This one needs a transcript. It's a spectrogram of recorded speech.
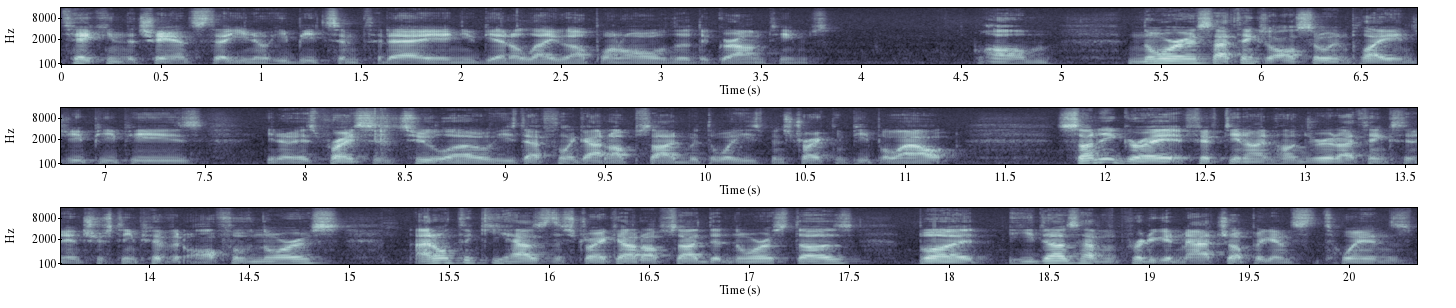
taking the chance that you know he beats him today and you get a leg up on all of the Degrom teams. Um, Norris, I think, is also in play in GPPs. You know his price is too low. He's definitely got upside with the way he's been striking people out. Sonny Gray at 5,900, I think, is an interesting pivot off of Norris. I don't think he has the strikeout upside that Norris does, but he does have a pretty good matchup against the Twins.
